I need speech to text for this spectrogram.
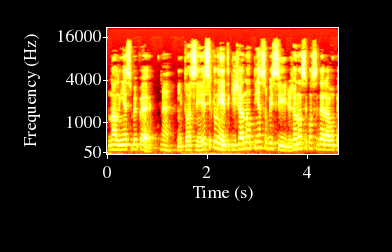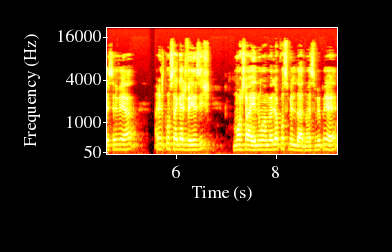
na linha SBPE. É. Então, assim, esse cliente que já não tinha subsídio, já não se considerava um PCVA, a gente consegue, às vezes, mostrar a ele uma melhor possibilidade no SBPE,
